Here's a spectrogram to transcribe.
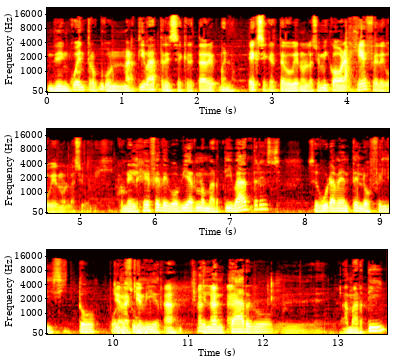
de encuentro con Martí Batres, secretario, bueno, ex secretario de gobierno de la Ciudad de México, ahora jefe de gobierno de la Ciudad de México con el jefe de gobierno Martí Batres. Seguramente lo felicitó por asumir ah. el encargo eh, a Martí,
